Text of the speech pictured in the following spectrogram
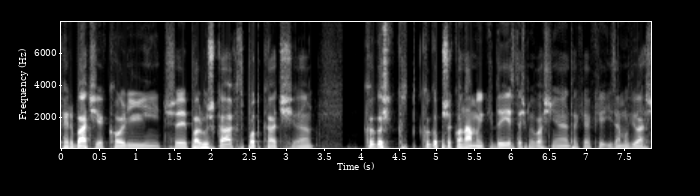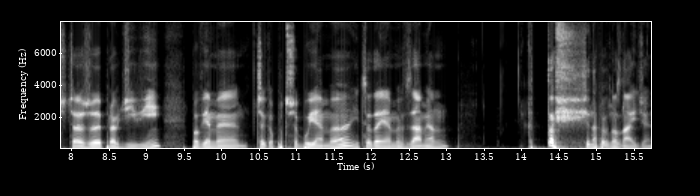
herbacie, coli czy paluszkach spotkać e, kogoś, kogo przekonamy, kiedy jesteśmy właśnie, tak jak Iza mówiła, szczerzy, prawdziwi, powiemy, czego potrzebujemy i co dajemy w zamian, ktoś się na pewno znajdzie.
